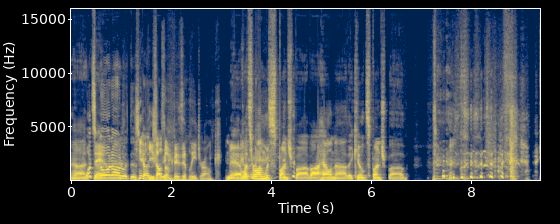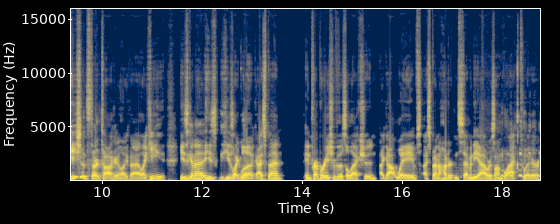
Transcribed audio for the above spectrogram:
Ah, What's damn, going on with this Yeah, country?" he's also visibly drunk. Yeah, what's wrong with SpongeBob? Oh hell no! They killed SpongeBob. He should start talking like that. Like he he's gonna he's he's like, look, I spent in preparation for this election. I got waves. I spent 170 hours on Black Twitter.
